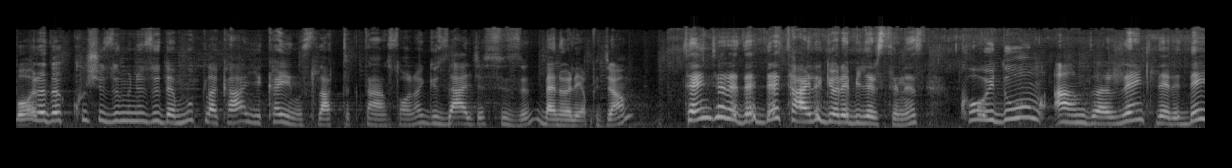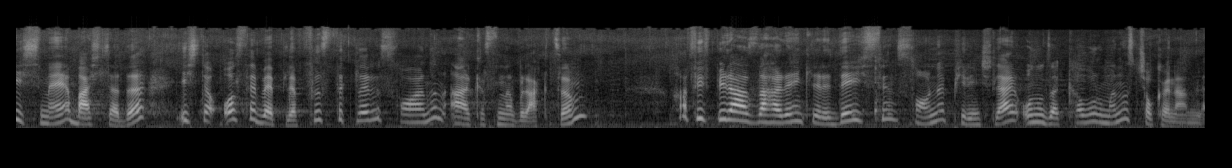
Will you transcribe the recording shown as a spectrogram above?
Bu arada kuş üzümünüzü de mutlaka yıkayın ıslattıktan sonra güzelce süzün. Ben öyle yapacağım. Tencerede detaylı görebilirsiniz. Koyduğum anda renkleri değişmeye başladı. İşte o sebeple fıstıkları soğanın arkasına bıraktım. Hafif biraz daha renkleri değişsin sonra pirinçler onu da kavurmanız çok önemli.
